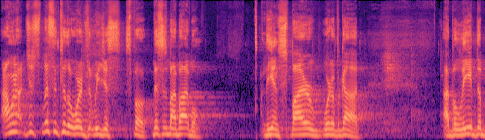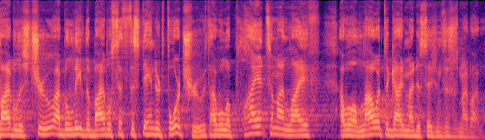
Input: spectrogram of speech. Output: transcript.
I want to just listen to the words that we just spoke. This is my Bible, the inspired word of God. I believe the Bible is true. I believe the Bible sets the standard for truth. I will apply it to my life. I will allow it to guide my decisions. This is my Bible.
